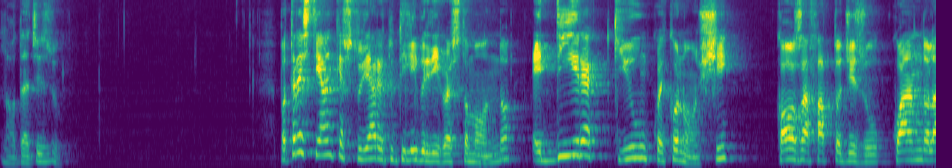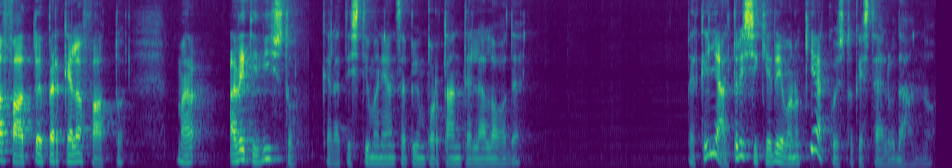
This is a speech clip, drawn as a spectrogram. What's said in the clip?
loda Gesù. Potresti anche studiare tutti i libri di questo mondo e dire a chiunque conosci cosa ha fatto Gesù, quando l'ha fatto e perché l'ha fatto. Ma avete visto che la testimonianza più importante è la lode. Perché gli altri si chiedevano chi è questo che stai lodando?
